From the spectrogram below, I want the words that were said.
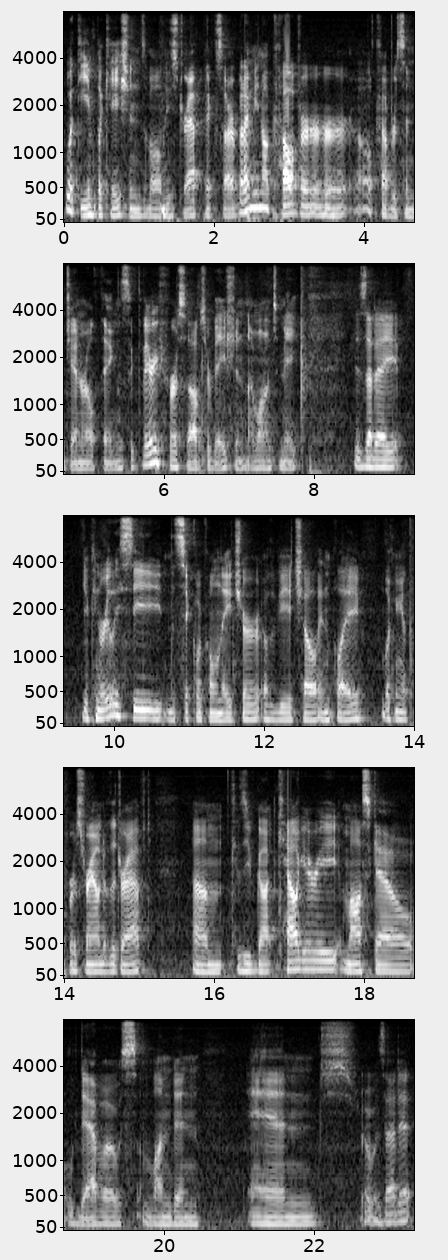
what the implications of all these draft picks are. But I mean, I'll cover I'll cover some general things. Like the very first observation I wanted to make is that I you can really see the cyclical nature of the VHL in play looking at the first round of the draft. Because um, you've got Calgary, Moscow, Davos, London, and what was that it?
